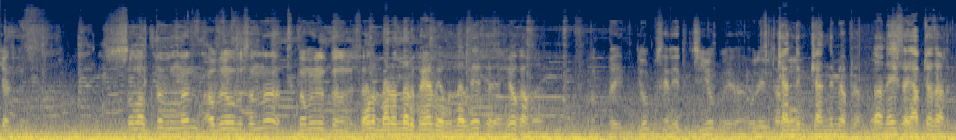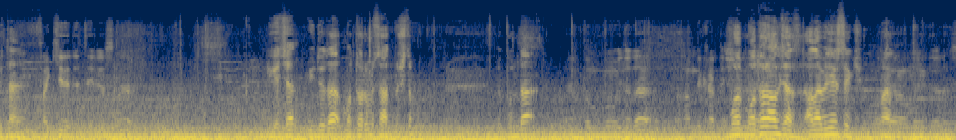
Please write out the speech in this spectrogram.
geldiniz. Sol altta bulunan abone ol butonuna tıklamayı unutmayın lütfen. Oğlum ben onları koyamıyorum. Bunlar ne söylüyorsun? Yok ama. Be, yok mu senin editçin yok mu ya? Oraya bir tane Kendim kendim yapıyorum. Da neyse yapacağız artık bir tane. o fakir edit ediyorsun ha. Geçen videoda motorumu satmıştım. Bunda Bu, bu videoda Hamdi kardeşim. mo- motor alacağız. Alabilirsek. Motor Bak. almaya gidiyoruz.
